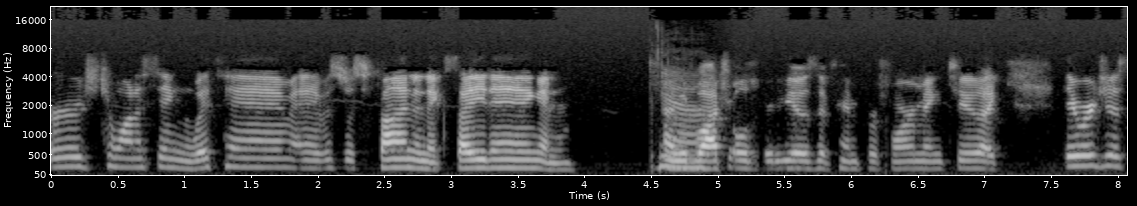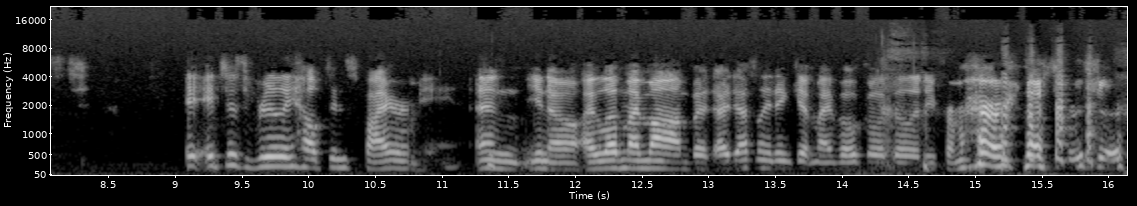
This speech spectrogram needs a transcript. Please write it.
urge to want to sing with him and it was just fun and exciting and yeah. i would watch old videos of him performing too like they were just it, it just really helped inspire me and you know i love my mom but i definitely didn't get my vocal ability from her that's for sure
